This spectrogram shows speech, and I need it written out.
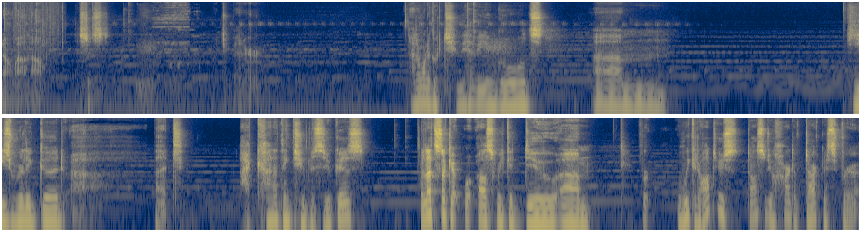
No, well, no. It's just much better. I don't want to go too heavy in golds. Um, he's really good, uh, but I kind of think two bazookas. But let's look at what else we could do. Um, for we could all do also do Heart of Darkness for.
